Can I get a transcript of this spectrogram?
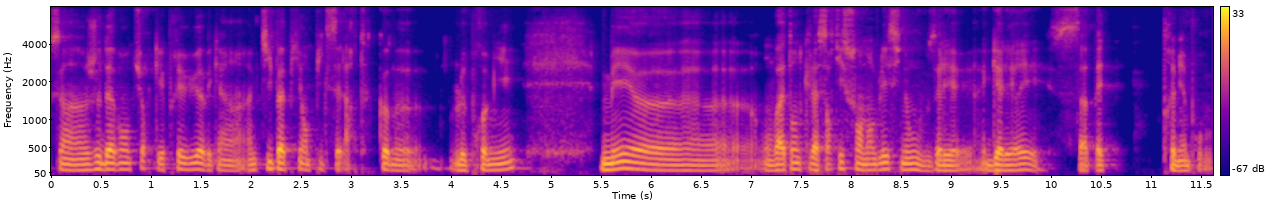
c'est un jeu d'aventure qui est prévu avec un, petit papier en pixel art, comme euh, le premier. Mais euh, on va attendre que la sortie soit en anglais, sinon vous allez galérer. Ça pète très bien pour vous.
